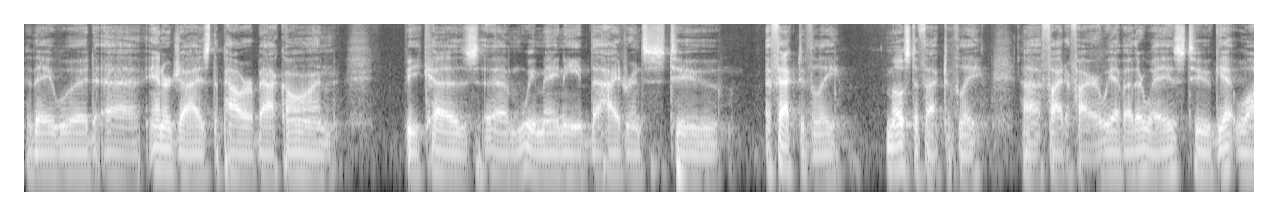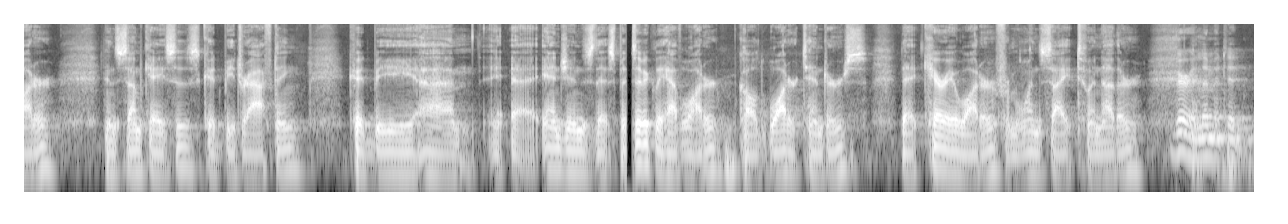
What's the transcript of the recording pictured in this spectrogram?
they would uh, energize the power back on because um, we may need the hydrants to effectively, most effectively, uh, fight a fire. We have other ways to get water. In some cases, could be drafting, could be um, uh, engines that specifically have water called water tenders that carry water from one site to another. Very limited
